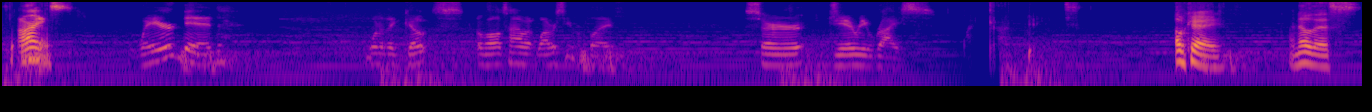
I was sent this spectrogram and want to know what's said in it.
Southern All right. Miss. Where did one of the goats of all time at wide receiver play? Sir Jerry Rice. Okay, I know this.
